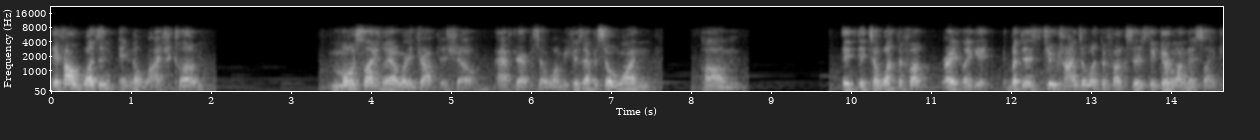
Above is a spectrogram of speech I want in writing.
If I wasn't in the watch club, most likely I would have dropped this show after episode one because episode one, um, it, it's a what the fuck, right? Like it, but there's two kinds of what the fucks. There's the good one that's like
